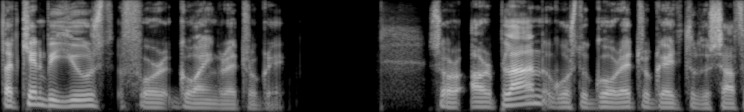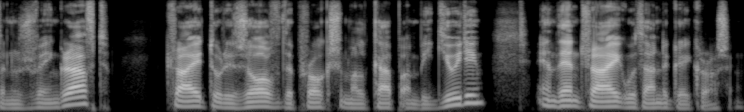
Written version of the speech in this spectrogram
that can be used for going retrograde. So our plan was to go retrograde through the saphenous vein graft, try to resolve the proximal cap ambiguity, and then try with antegrade crossing.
